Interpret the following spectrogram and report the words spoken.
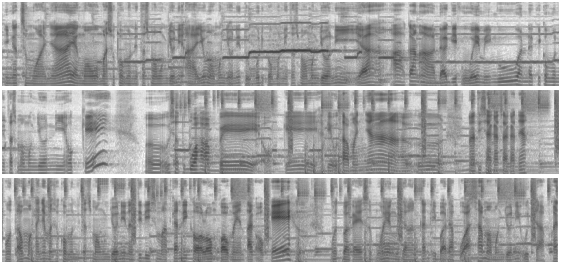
Ingat semuanya yang mau masuk komunitas Momong Joni ayo Momong Joni tunggu di komunitas Momong Joni ya. Akan ada giveaway mingguan dari komunitas Momong Joni oke? Eh, satu buah HP oke. Hadiah utamanya eh, nanti syarat-syaratnya mau tahu makanya masuk komunitas Momong Joni nanti disematkan di kolom komentar oke? Buat bagaya semua yang menjalankan ibadah puasa Mamang Joni ucapkan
